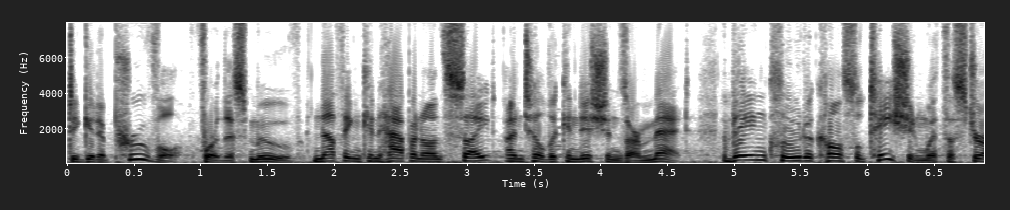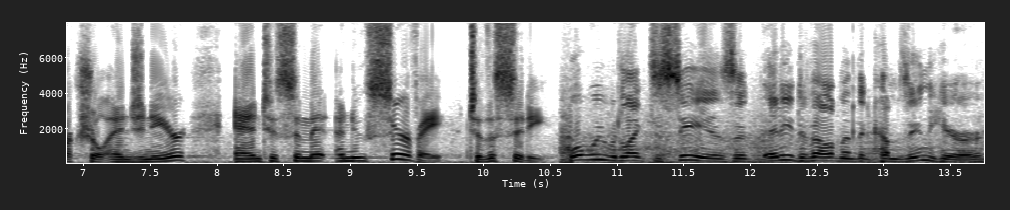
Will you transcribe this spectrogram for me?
to get approval for this move. Nothing can happen on site until the conditions are met. They include a consultation with a structural engineer and to submit a new survey to the city. What we would like to see is that any development that comes in here,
